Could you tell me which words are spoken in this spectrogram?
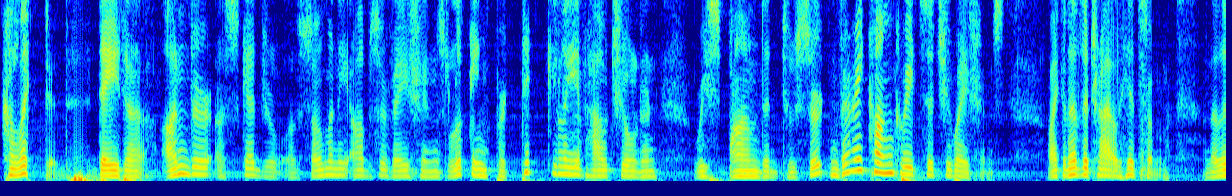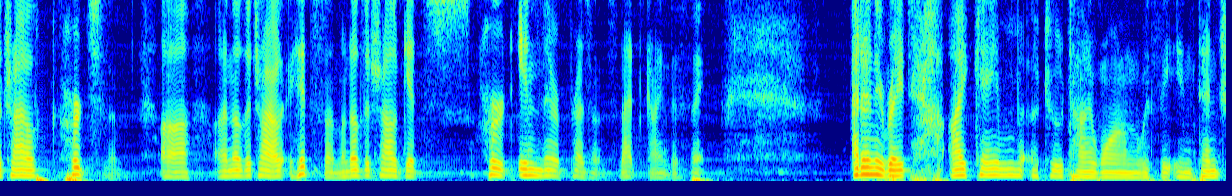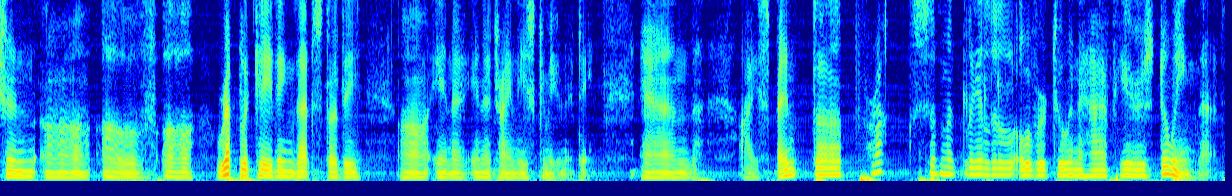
collected data under a schedule of so many observations, looking particularly of how children responded to certain very concrete situations, like another child hits them Another child hurts them. Uh, another child hits them. Another child gets hurt in their presence, that kind of thing. At any rate, I came uh, to Taiwan with the intention uh, of uh, replicating that study uh, in, a, in a Chinese community. And I spent approximately a little over two and a half years doing that.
